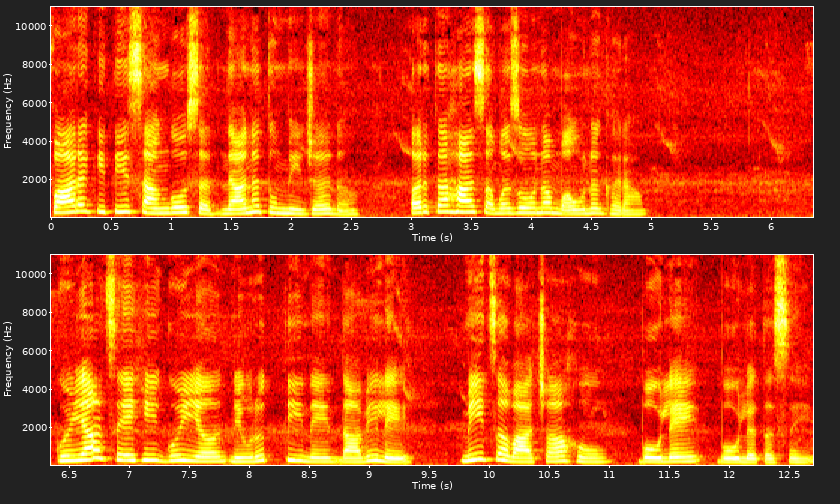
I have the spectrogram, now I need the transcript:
फार किती सांगो सज्ञान तुम्ही जन. अर्थ हा समजोन मौन घरा. गुह्याचेही गुह्य निवृत्तीने दाविले मीच वाचा हो बोले बोलत असे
